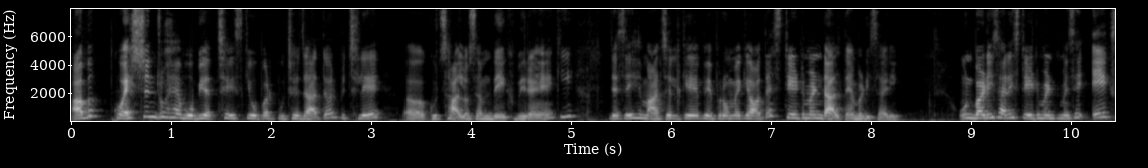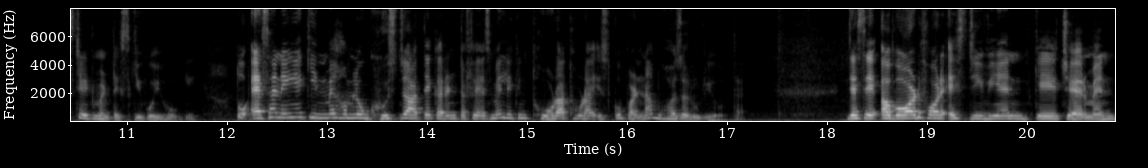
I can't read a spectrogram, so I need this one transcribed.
अब क्वेश्चन जो है वो भी अच्छे इसके ऊपर पूछे जाते हैं और पिछले आ, कुछ सालों से हम देख भी रहे हैं कि जैसे हिमाचल के पेपरों में क्या होता है स्टेटमेंट डालते हैं बड़ी सारी। उन बड़ी सारी स्टेटमेंट में से एक स्टेटमेंट इसकी कोई होगी। तो ऐसा नहीं है कि इनमें हम लोग घुस जाते हैं करंट अफेयर्स में लेकिन थोड़ा थोड़ा इसको पढ़ना बहुत ज़रूरी होता है। जैसे अवार्ड फॉर एसजीवीएन के चेयरमैन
